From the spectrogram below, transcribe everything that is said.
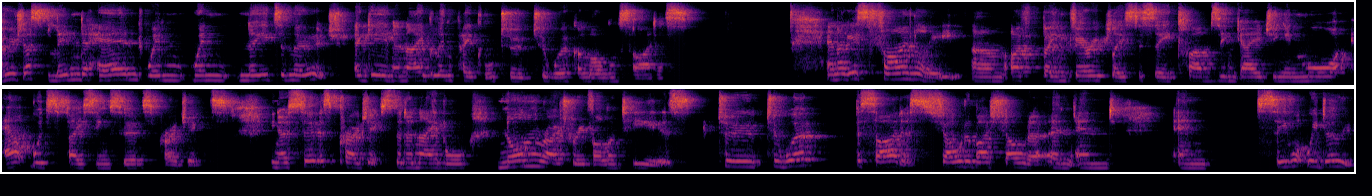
who just lend a hand when when needs emerge. Again, enabling people to to work alongside us. And I guess finally, um, I've been very pleased to see clubs engaging in more outwards facing service projects. You know, service projects that enable non Rotary volunteers to, to work beside us, shoulder by shoulder, and, and, and see what we do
